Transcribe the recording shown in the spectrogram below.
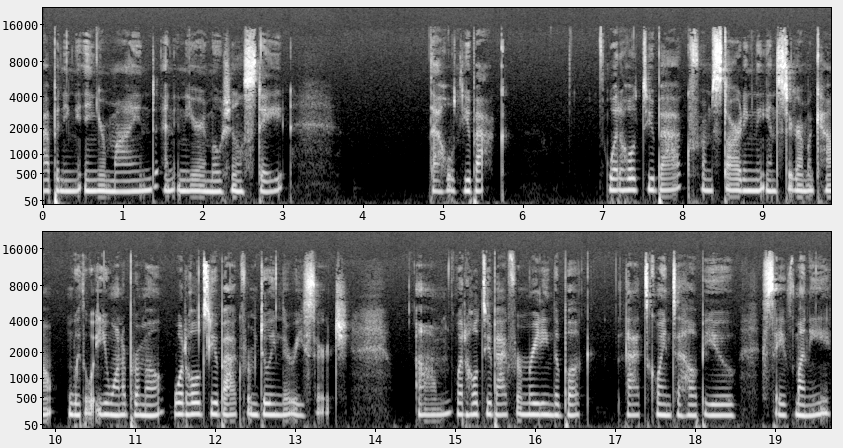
happening in your mind and in your emotional state that holds you back. What holds you back from starting the Instagram account with what you want to promote? What holds you back from doing the research? Um, what holds you back from reading the book that's going to help you save money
